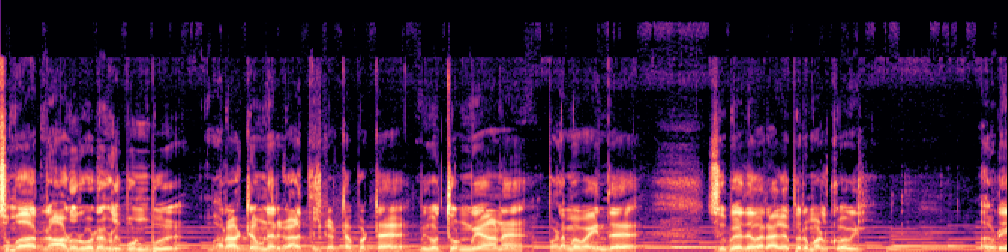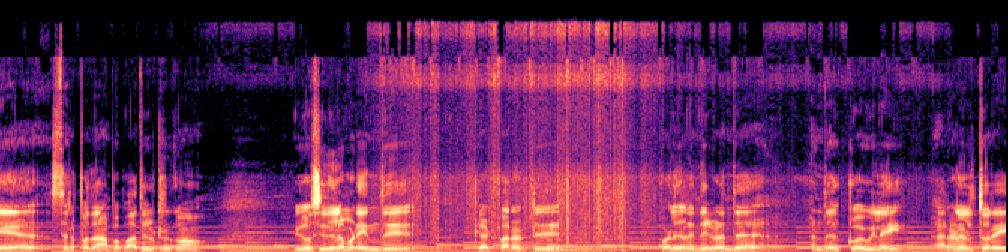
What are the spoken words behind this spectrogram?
சுமார் நானூறு வருடங்களுக்கு முன்பு மராட்டியமன்னர் காலத்தில் கட்டப்பட்ட மிக தொன்மையான பழமை வாய்ந்த சுபேத வராக பெருமாள் கோவில். அதோடைய சிறப்பை தான் இப்போ பார்த்துக்கிட்டு இருக்கோம். மிக சிதிலமடைந்து கேட்பாராட்டு பழுதடைந்து கிடந்த அந்த கோவிலை அறநிலைத்துறை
